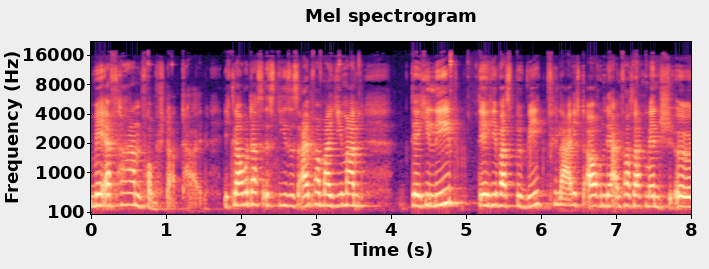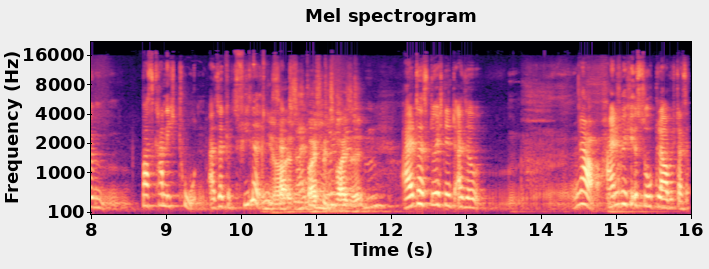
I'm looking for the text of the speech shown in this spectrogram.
mehr erfahren vom Stadtteil. Ich glaube, das ist dieses einfach mal jemand, der hier lebt, der hier was bewegt vielleicht auch und der einfach sagt, Mensch, ähm, was kann ich tun? Also gibt es viele Initiativen. Ja, also beispielsweise Altersdurchschnitt, also ja, Heinrich ist so, glaube ich, das,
